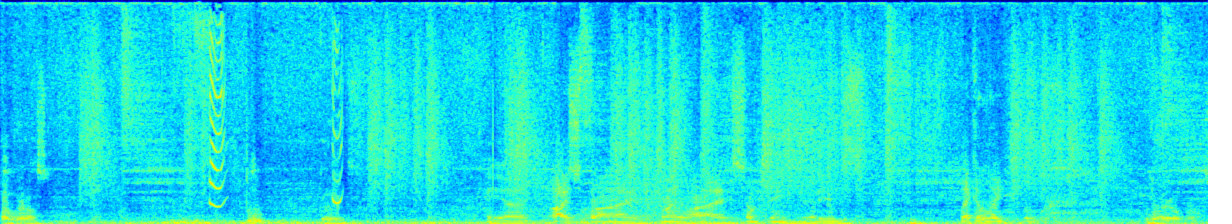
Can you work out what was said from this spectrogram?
Overalls. Blue. Hey, uh, I spy, my eye, something that is like a light blue. Your overalls.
